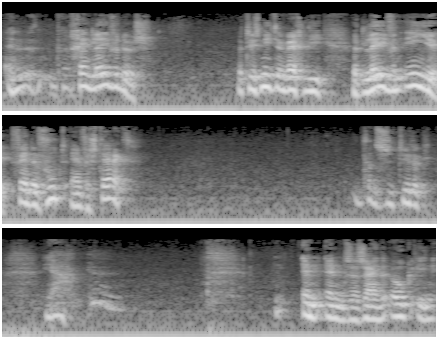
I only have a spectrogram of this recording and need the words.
En geen leven dus. Het is niet een weg die het leven in je verder voedt en versterkt. Dat is natuurlijk, ja. En, en ze zijn er ook in,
